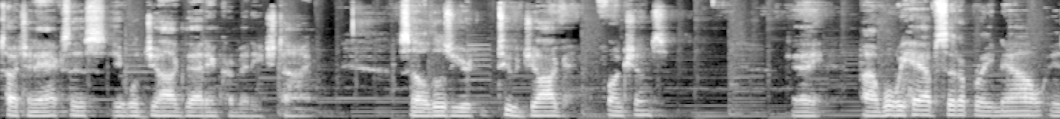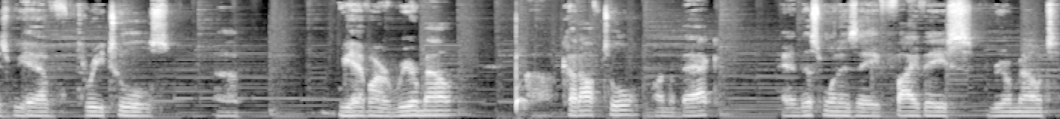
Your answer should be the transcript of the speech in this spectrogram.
touch an axis, it will jog that increment each time. So those are your two jog functions. Okay. Uh, what we have set up right now is we have three tools. Uh, we have our rear mount cutoff tool on the back. And this one is a 5 ace rear mount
